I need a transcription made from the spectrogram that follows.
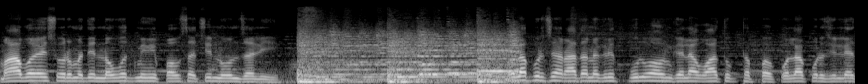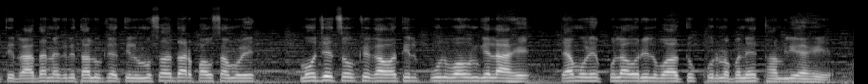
महाबळेश्वरमध्ये नव्वद मिमी पावसाची नोंद झाली. कोल्हापूरच्या राधानगरीत पूल वाहून गेला वाहतूक ठप्प. कोल्हापूर जिल्ह्यातील राधानगरी तालुक्यातील मुसळधार पावसामुळे मोजे चौके गावातील पूल वाहून गेला आहे. त्यामुळे पुलावरील वाहतूक पूर्णपणे थांबली आहे.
